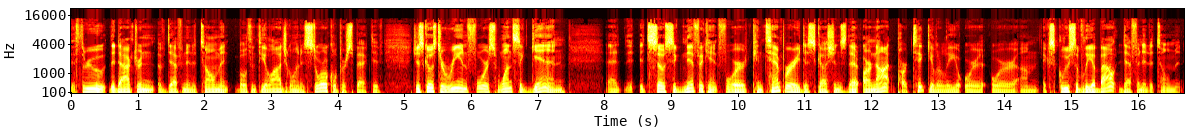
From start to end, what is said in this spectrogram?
through the doctrine of definite atonement, both in theological and historical perspective, just goes to reinforce once again it's so significant for contemporary discussions that are not particularly or or um, exclusively about definite atonement.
